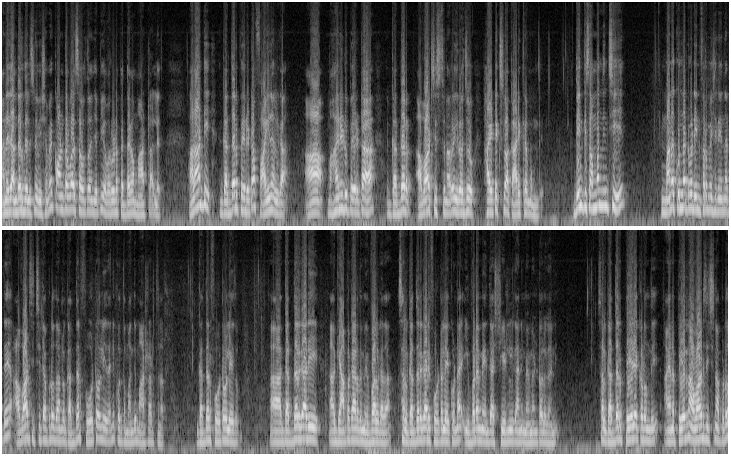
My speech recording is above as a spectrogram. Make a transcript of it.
అనేది అందరు తెలిసిన విషయమే. కాంట్రవర్సీ అవుతుందని చెప్పి ఎవరు కూడా పెద్దగా మాట్లాడలేదు. అలాంటి గద్దర్ పేరిట ఫైనల్గా ఆ మహనీయుడు పేరిట గద్దర్ అవార్డ్స్ ఇస్తున్నారు. ఈరోజు హైటెక్స్లో ఆ కార్యక్రమం ఉంది. దీనికి సంబంధించి మనకున్నటువంటి ఇన్ఫర్మేషన్ ఏంటంటే అవార్డ్స్ ఇచ్చేటప్పుడు దాంట్లో గద్దర్ ఫోటో లేదని కొంతమంది మాట్లాడుతున్నారు. గద్దర్ ఫోటో లేదు. గద్దర్ గారి జ్ఞాపకార్థం ఇవ్వాలి కదా. అసలు గద్దర్ గారి ఫోటో లేకుండా ఇవ్వడం ఏంది ఆ షీల్డ్లు కానీ మెమెంటోలు కానీ అసలు గద్దర్ పేరు ఎక్కడుంది? ఆయన పేరును అవార్డ్స్ ఇచ్చినప్పుడు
